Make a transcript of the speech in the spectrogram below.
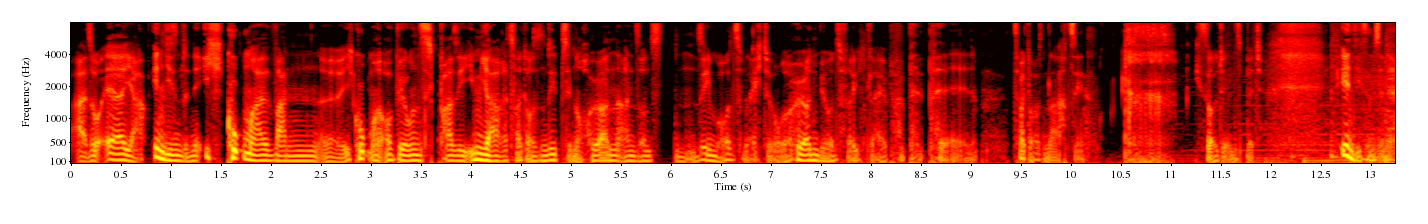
Also, äh, ja, in diesem Sinne, ich guck mal, wann, äh, ich guck mal, ob wir uns quasi im Jahre 2017 noch hören. Ansonsten sehen wir uns vielleicht oder hören wir uns vielleicht gleich 2018. Ich sollte ins Bett. In diesem Sinne.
